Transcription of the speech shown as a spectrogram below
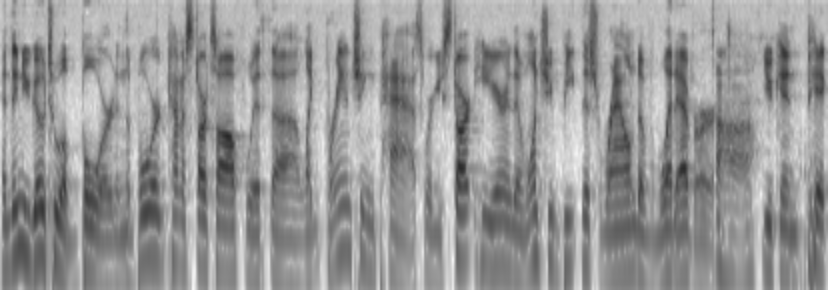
and then you go to a board, and the board kind of starts off with uh, like branching paths, where you start here, and then once you beat this round of whatever, Uh-huh. you can pick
